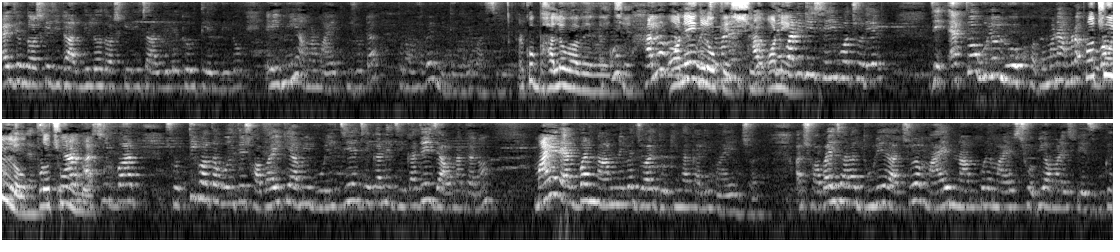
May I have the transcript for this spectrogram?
একজন দশ কেজি ডাল দিল দশ কেজি চাল দিল কেউ তেল দিল এই নিয়ে আমার মায়ের পুজোটা কোনোভাবে মিটে গেল বাসি আর খুব ভালোভাবে হয়েছে। অনেক লোক মানে এসেছিল অনেক। সেই বছরে যে এতগুলো লোক হবে। মানে আমরা প্রচুর লোক, প্রচুর লোক। আশীর্বাদ সত্যি কথা বলতে সবাইকে আমি বলি যে যেখানে যে কাজেই যাও না কেন, মায়ের একবার নাম নেবে জয় দক্ষিণা কালী মায়ের জয়। আর সবাই যারা দূরে আছো, মায়ের নাম করে মায়ের ছবি আমার ফেসবুকে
